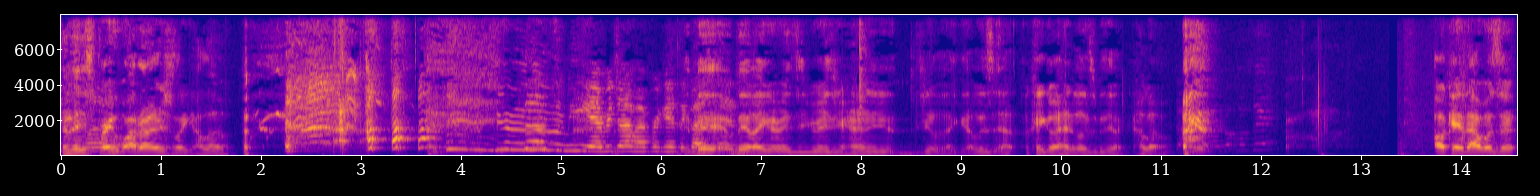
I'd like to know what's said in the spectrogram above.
and they spray water on it. She's like, hello. That's me every time I forget the they, question. they like raise, you raise your hand and you, you're like Elizabeth. Okay, go ahead, Elizabeth. You're like hello. Okay, that was a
